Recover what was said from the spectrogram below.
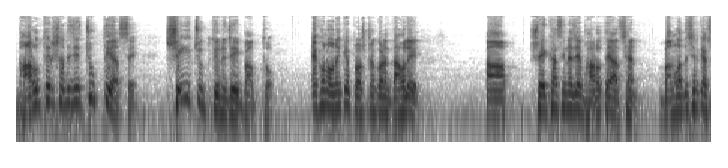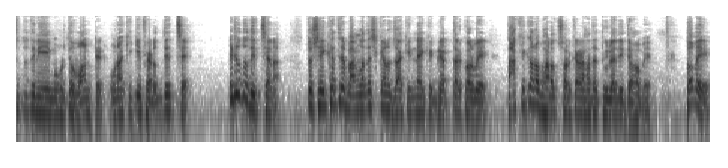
ভারতের সাথে যে চুক্তি আছে সেই চুক্তি অনুযায়ী বাধ্য। এখন অনেকে প্রশ্ন করেন, তাহলে শেখ হাসিনা যে ভারতে আছেন, বাংলাদেশের কাছে তো তিনি এই মুহূর্তে ওয়ান্টেড ওনাকে কি ফেরত দিচ্ছে? এটাও তো দিচ্ছে না। তো সেই ক্ষেত্রে বাংলাদেশ কেন জাকির নায়ককে গ্রেপ্তার করবে? তাকে কেন ভারত সরকারের হাতে তুলে দিতে হবে? তবে,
